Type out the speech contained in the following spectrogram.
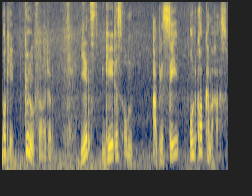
Okay, genug für heute. Jetzt geht es um APS-C und Crop-Kameras.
